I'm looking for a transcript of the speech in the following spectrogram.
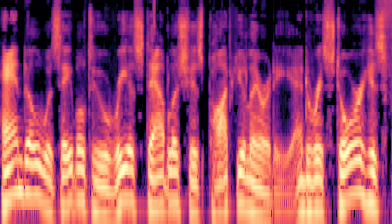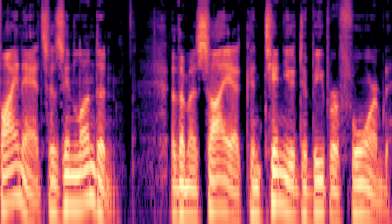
Handel was able to re-establish his popularity and restore his finances in London. The Messiah continued to be performed.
